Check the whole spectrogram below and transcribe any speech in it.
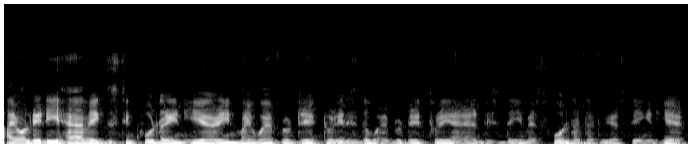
I already have existing folder in here in my web root directory. This is the web root directory and this is the image folder that we are seeing in here.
